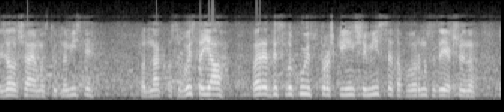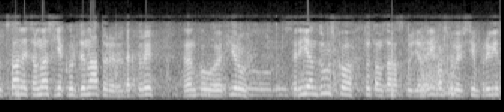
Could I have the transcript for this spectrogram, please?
і залишаємось тут на місці. Однак особисто я передислокуюсь в трошки інше місце та поверну сюди, якщо ну, тут станеться. У нас є координатори, редактори ранкового ефіру. Сергій Андрушко, хто там зараз в студії? Андрій Баштовий, всім привіт.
